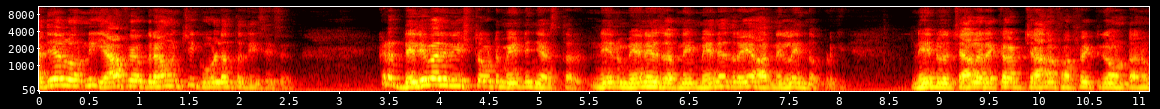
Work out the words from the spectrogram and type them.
అదే లోన్ని యాభై ఒక గ్రామ్ నుంచి గోల్డ్ అంతా తీసేశారు. ఇక్కడ డెలివరీ రిజిస్టర్ ఒకటి మెయింటైన్ చేస్తారు. నేను మేనేజర్ని మేనేజర్ అయ్యి ఆరు నెలలు అయింది అప్పటికి. నేను చాలా రికార్డ్ చాలా పర్ఫెక్ట్గా ఉంటాను.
